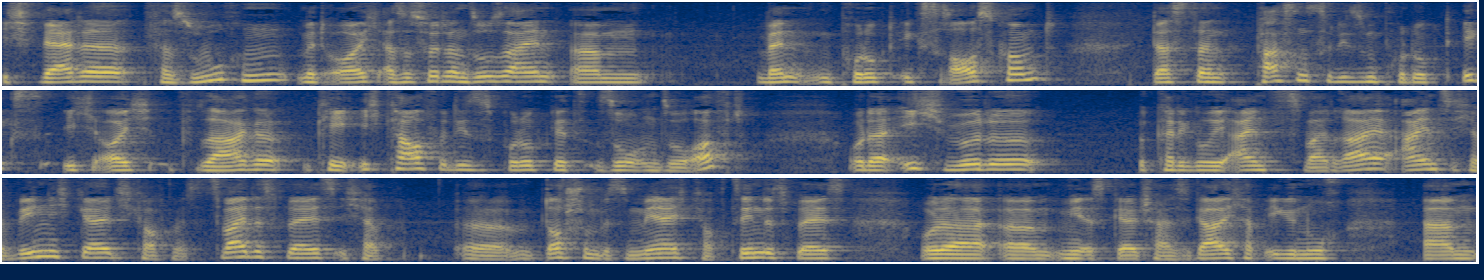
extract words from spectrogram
ich werde versuchen mit euch, also es wird dann so sein, ähm, wenn ein Produkt X rauskommt, dass dann passend zu diesem Produkt X ich euch sage, okay, ich kaufe dieses Produkt jetzt so und so oft oder ich würde Kategorie 1, 2, 3, 1, ich habe wenig Geld, ich kaufe mir jetzt zwei Displays, ich habe ähm, doch schon ein bisschen mehr, ich kaufe 10 Displays oder ähm, mir ist Geld scheißegal, ich habe eh genug, ähm,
